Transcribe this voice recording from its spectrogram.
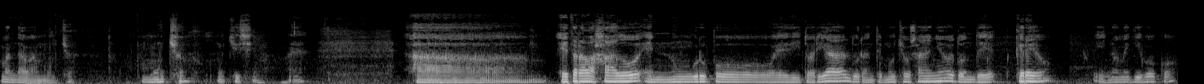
mandaban mucho. Mucho, muchísimo. ¿eh? Ah, he trabajado en un grupo editorial durante muchos años donde creo, y no me equivoco,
